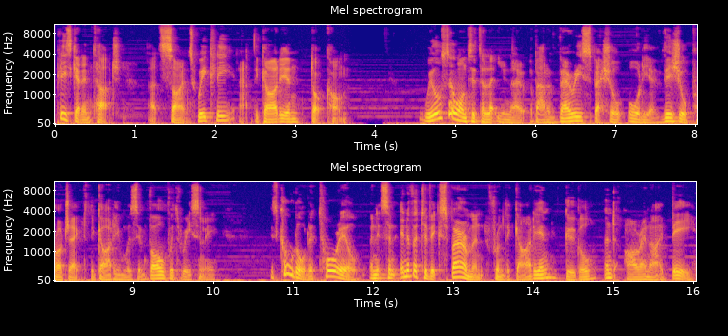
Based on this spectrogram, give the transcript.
please get in touch at scienceweekly at theguardian.com. We also wanted to let you know about a very special audio visual project The Guardian was involved with recently. It's called Auditorial, and it's an innovative experiment from The Guardian, Google, and RNIB.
